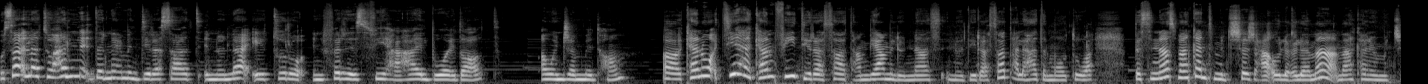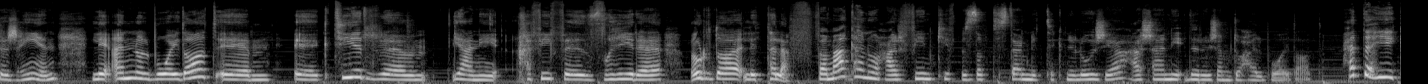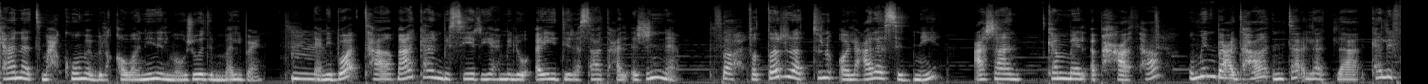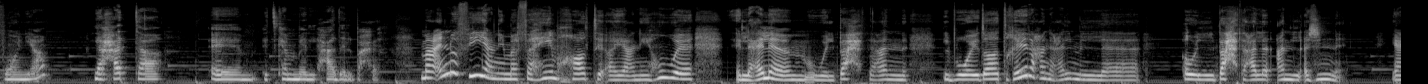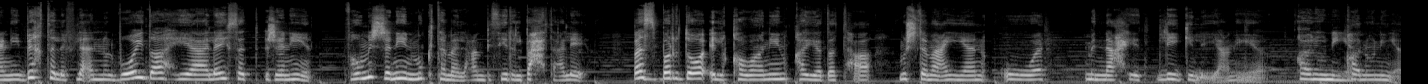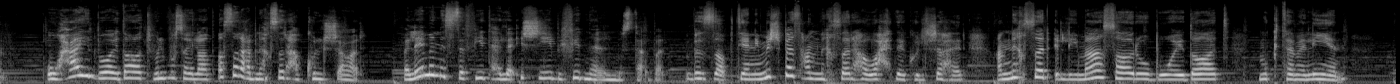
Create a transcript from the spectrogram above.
وسألته هل نقدر نعمل دراسات إنه نلاقي طرق نفرز فيها هاي البويضات أو نجمدهم؟ آه كان وقتها كان في دراسات عم بيعملوا الناس إنه دراسات على هذا الموضوع بس الناس ما كانت متشجعة أو العلماء ما كانوا متشجعين لأنه البويضات آم، آه، كتير يعني خفيفة صغيرة عرضة للتلف. فما كانوا عارفين كيف بالضبط يستعملوا التكنولوجيا عشان يقدروا يجمدوا هالبويضات. حتى هي كانت محكومة بالقوانين الموجودة بملبورن يعني بوقتها ما كان بيصير يعملوا أي دراسات على الأجنة. صح. فاضطرت تنقل على سيدني عشان تكمل أبحاثها ومن بعدها انتقلت لكاليفورنيا لحتى تكمل هذا البحث. مع إنه في يعني مفاهيم خاطئة يعني هو العلم والبحث عن البويضات غير عن علم ال- أو البحث على عن الأجنة. يعني بيختلف لأنه البويضة هي ليست جنين فهو مش جنين مكتمل عم بيصير البحث عليه. بس برضه القوانين قيدتها مجتمعيا ومن ناحية ليجلي يعني قانونيا. قانونيا. وهاي البويضات والبصيلات أصلا عم نخسرها كل شهر فليه ما نستفيد هلا إشي بفيدنا للمستقبل؟ بالضبط يعني مش بس عم نخسرها واحدة كل شهر عم نخسر اللي ما صاروا بويضات مكتملين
